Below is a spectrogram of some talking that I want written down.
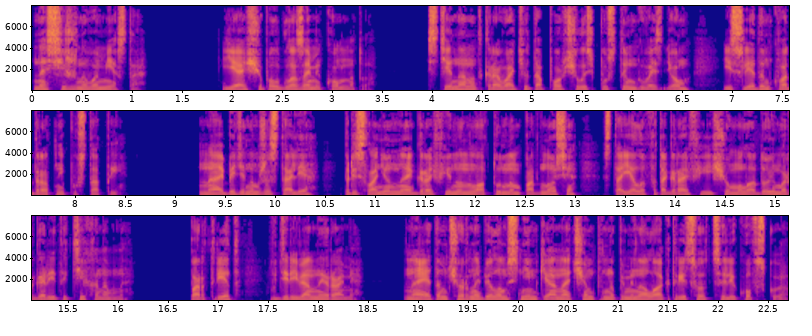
насиженного места. Я ощупал глазами комнату. Стена над кроватью топорщилась пустым гвоздем и следом квадратной пустоты. На обеденном же столе, прислоненная к графину на латунном подносе, стояла фотография еще молодой Маргариты Тихоновны. Портрет в деревянной раме. На этом черно-белом снимке она чем-то напоминала актрису Целиковскую.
